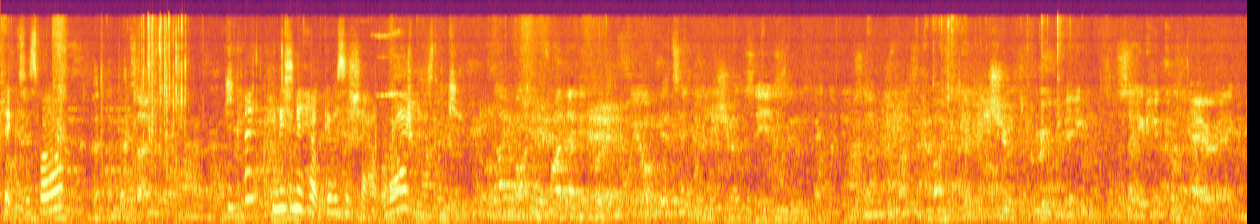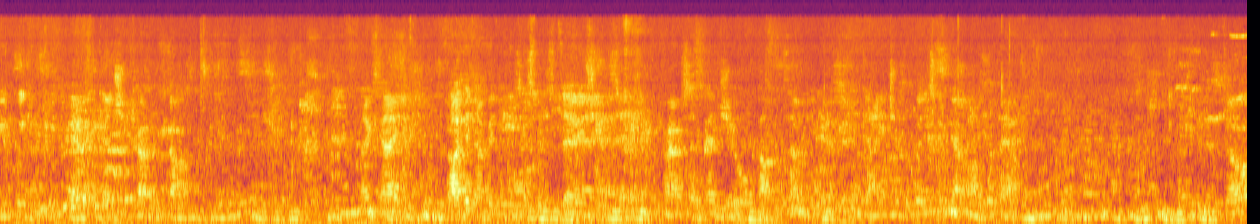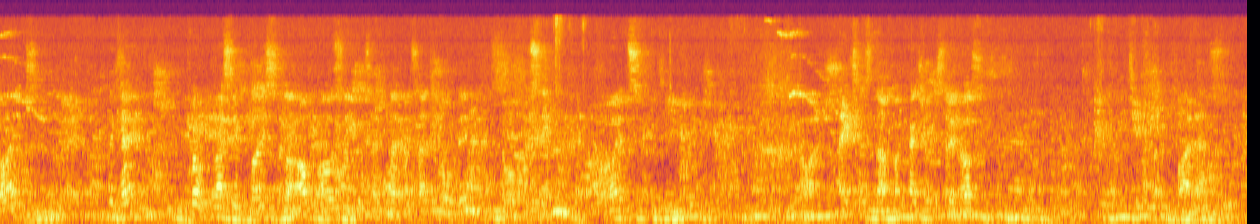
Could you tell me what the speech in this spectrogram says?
fix as well. Okay, if you need any help, give us a shout, alright? Insurance grouping, so you can compare it, you- we can compare it against your current car. Okay, I think that'd be the easiest one to do, is you set a comparison against your car, because that would give a bit of gauge of whether it's going to go up or down. Okay, cool, that's in place, I'll, I'll see you excellent stuff, I'll catch now.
